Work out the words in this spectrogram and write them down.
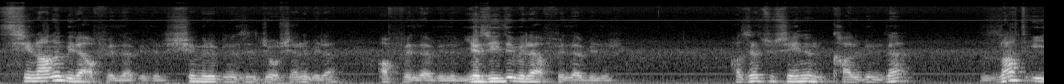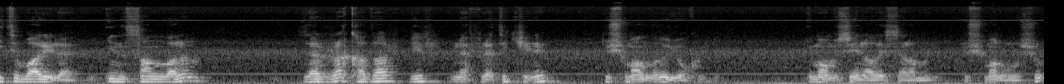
Sinan'ı bile affedebilir. Şimr ibn Zilcoşen'i bile affedebilir. Yezid'i bile affedebilir. Hazreti Hüseyin'in kalbinde zat itibariyle insanların zerre kadar bir nefreti, kini, düşmanlığı yokuydu. İmam Hüseyin Aleyhisselam'ın düşman oluşu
